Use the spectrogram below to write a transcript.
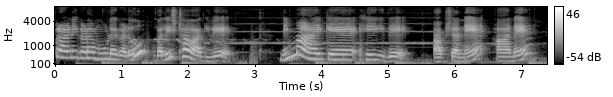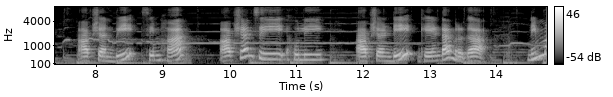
ಪ್ರಾಣಿಗಳ ಮೂಳೆಗಳು ಬಲಿಷ್ಠವಾಗಿವೆ? ನಿಮ್ಮ ಆಯ್ಕೆ ಹೀಗಿದೆ. ಆಪ್ಷನ್ ಎ, ಆನೆ. ಆಪ್ಷನ್ ಬಿ, ಸಿಂಹ. ಆಪ್ಷನ್ ಸಿ, ಹುಲಿ. ಆಪ್ಷನ್ ಡಿ ಮೃಗ. ನಿಮ್ಮ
